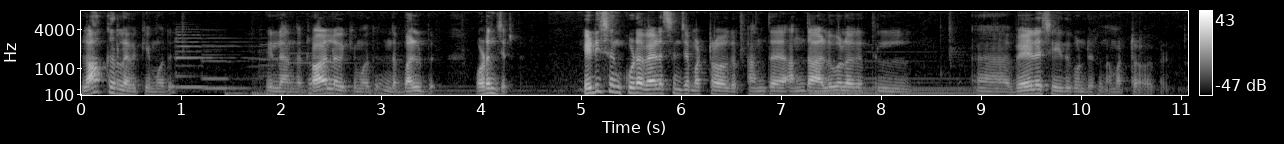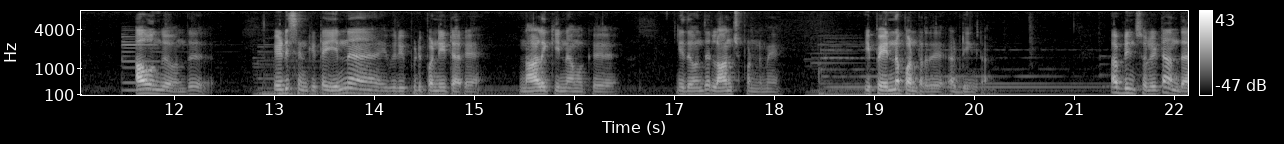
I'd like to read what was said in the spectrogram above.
லாக்கரில் வைக்கும் போது இல்லை அந்த ட்ராயரில் வைக்கும் போது இந்த பல்பு உடஞ்சிருக்கு. எடிசன் கூட வேலை செஞ்ச மற்றவர்கள் அந்த அந்த அலுவலகத்தில் வேலை செய்து கொண்டிருந்த மற்றவர்கள் அவங்க வந்து எடிசன் கிட்ட என்ன இவர் இப்படி பண்ணிட்டாரு? நாளைக்கு நமக்கு இதை வந்து லான்ச் பண்ணுமே. இப்போ என்ன பண்ணுறது அப்படிங்கிறாங்க. அப்படின்னு சொல்லிட்டு அந்த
